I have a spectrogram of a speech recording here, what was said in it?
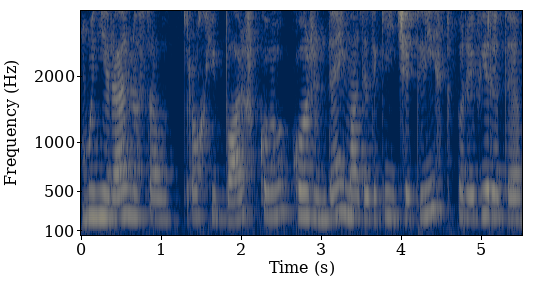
Мені реально стало трохи важко кожен день мати такий чек-ліст, перевірити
